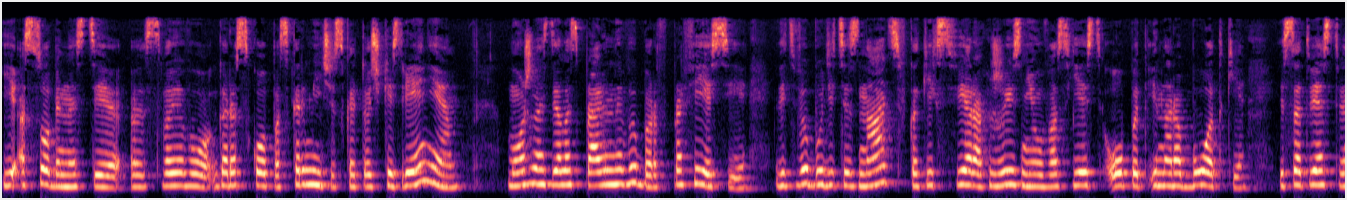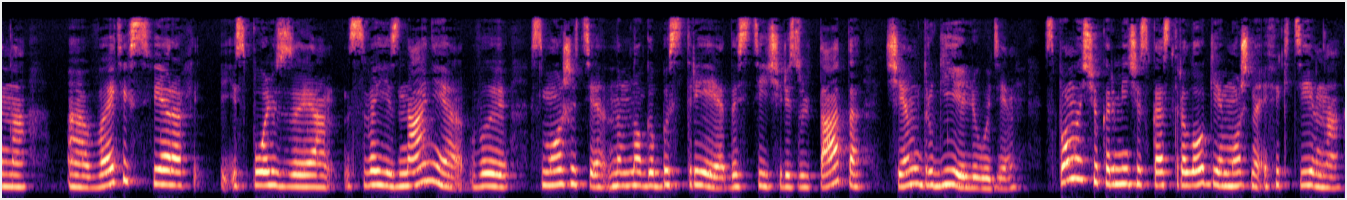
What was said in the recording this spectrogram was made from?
и особенности э, своего гороскопа с кармической точки зрения, можно сделать правильный выбор в профессии, ведь вы будете знать, в каких сферах жизни у вас есть опыт и наработки, и, соответственно, э, в этих сферах, используя свои знания, вы сможете намного быстрее достичь результата, чем другие люди. С помощью кармической астрологии можно эффективно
